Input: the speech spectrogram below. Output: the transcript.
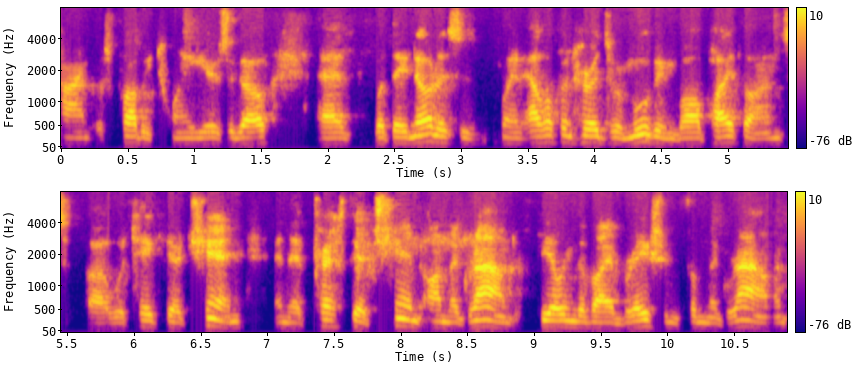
time. It was probably 20 years ago, and what they noticed is when elephant herds were moving, ball pythons uh, would take their chin and they'd press their chin on the ground, feeling the vibration from the ground,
